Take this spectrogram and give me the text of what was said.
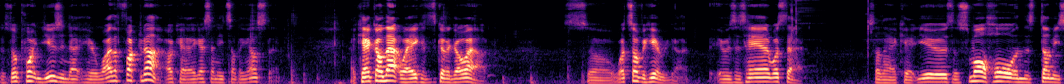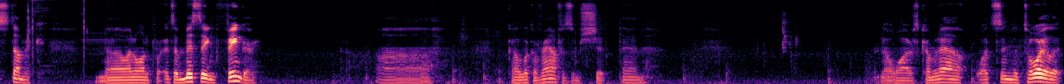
There's no point in using that here. Why the fuck not? Okay, I guess I need something else then. I can't go that way because it's going to go out. So, what's over here we got? It was his hand. What's that? Something I can't use. A small hole in this dummy's stomach. No, I don't want to put... It's a missing finger. Uh, gotta look around for some shit then. No water's coming out. What's in the toilet?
